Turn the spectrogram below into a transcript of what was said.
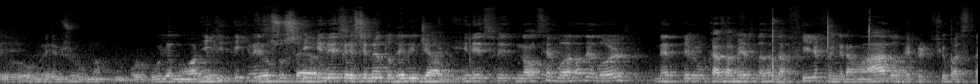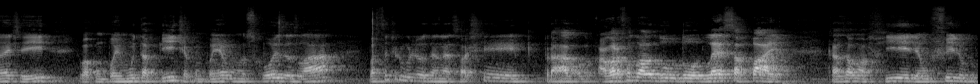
Eu vejo uma, um orgulho enorme e que, e que nesse, o sucesso, nesse, o crescimento dele diário. E nesse final de semana, o Adelor né, teve um casamento da, da, filha, foi em Gramado, repercutiu bastante aí. Eu acompanho muito a Pete, acompanhei algumas coisas lá. Bastante orgulhoso, né, Lessa? Acho que, pra, agora falando do, do, do Lessa pai, casar uma filha, um filho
